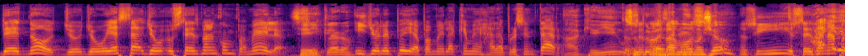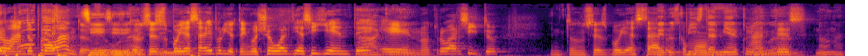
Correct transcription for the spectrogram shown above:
De, no, yo, yo voy a estar, yo, ustedes van con Pamela. Sí. claro. Y yo le pedí a Pamela que me dejara presentar. Ah, qué bien, güey. Nos ¿vas al vamos- mismo show? No, sí, ustedes van aprobando, probando. Sí, sí, sí. Entonces voy a estar ahí porque yo tengo show al día siguiente Ah, en bien. otro barcito. Entonces voy a estar Denos como pista el miércoles, antes. No, no.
